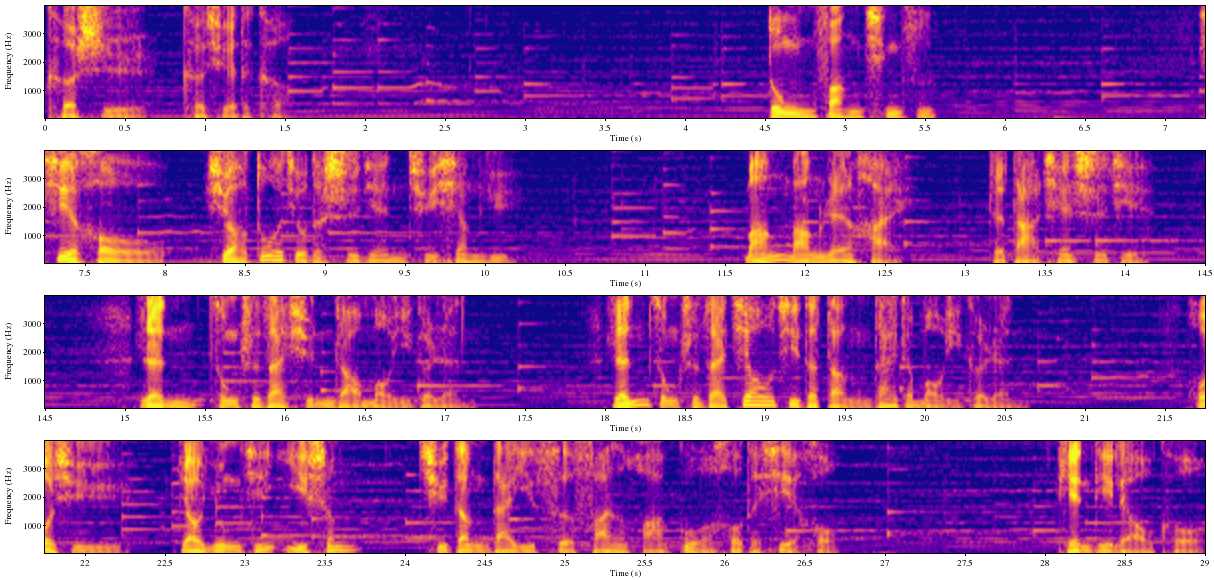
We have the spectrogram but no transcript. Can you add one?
科是科学的科。东方青姿。邂逅需要多久的时间去相遇？茫茫人海，这大千世界，人总是在寻找某一个人，人总是在焦急的等待着某一个人。或许要用尽一生去等待一次繁华过后的邂逅。天地辽阔，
